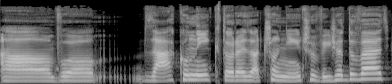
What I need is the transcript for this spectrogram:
a, v zákony, ktoré začali niečo vyžadovať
